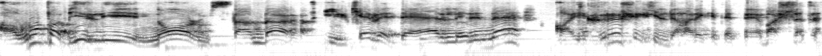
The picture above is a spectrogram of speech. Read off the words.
Avrupa Birliği norm, standart, ilke ve değerlerine aykırı şekilde hareket etmeye başladı.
